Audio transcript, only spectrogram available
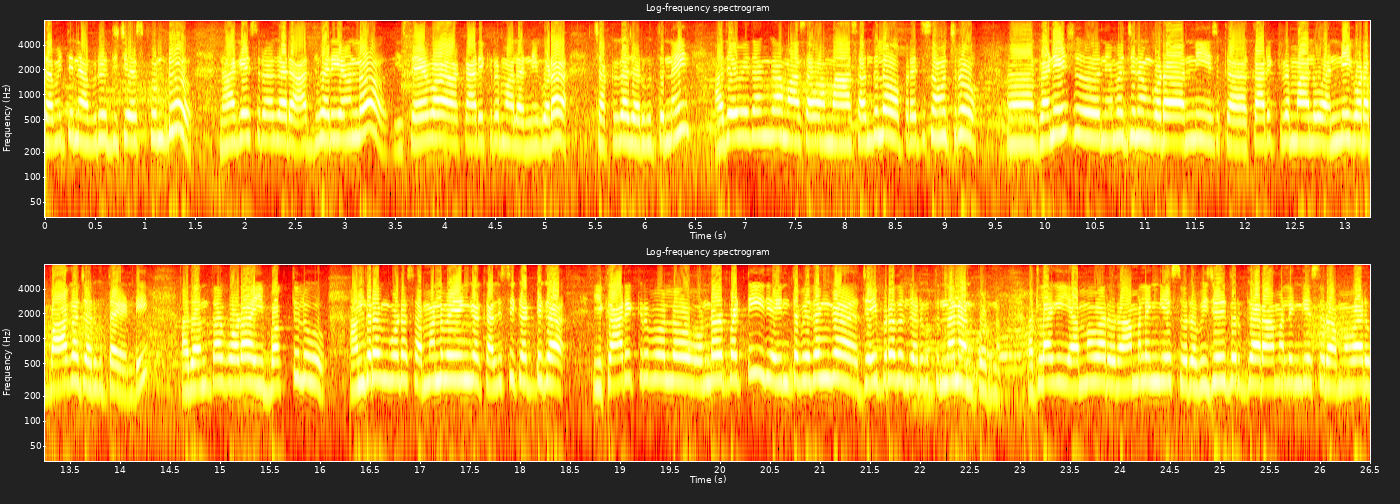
సమితిని అభివృద్ధి చేసుకుంటూ నాగేశ్వరరావు గారి ఆధ్వర్యంలో ఈ సేవా కార్యక్రమాలన్నీ కూడా చక్కగా జరుగుతున్నాయి. అదేవిధంగా మా స మా సందులో ప్రతి సంవత్సరం గణేష్ నిమజ్జనం కూడా అన్ని కార్యక్రమాలు అన్నీ కూడా బాగా జరుగుతాయండి. అదంతా కూడా ఈ భక్తులు అందరం కూడా సమన్వయంగా కలిసికట్టుగా ఈ కార్యక్రమంలో ఉండబట్టి ఇది ఇంత విధంగా జయప్రదం జరుగుతుందని అనుకుంటున్నాం. అట్లాగే ఈ అమ్మవారు రామలింగేశ్వర విజయదుర్గ రామలింగేశ్వర అమ్మవారు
